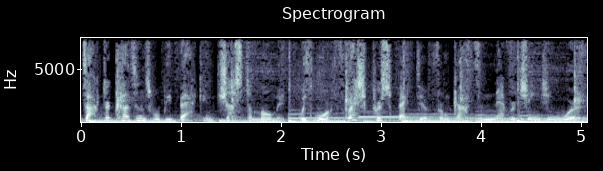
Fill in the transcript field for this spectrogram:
Dr. Cousins will be back in just a moment with more fresh perspective from God's never changing word.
